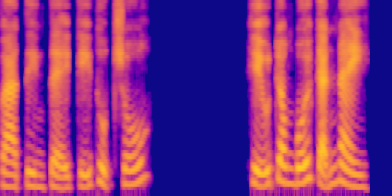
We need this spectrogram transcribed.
và tiền tệ kỹ thuật số. Hiểu trong bối cảnh này,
